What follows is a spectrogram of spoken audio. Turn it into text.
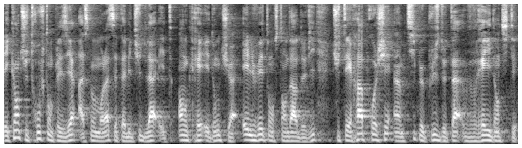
Et quand tu trouves ton plaisir, à ce moment-là, cette habitude-là est ancrée et donc tu as élevé ton standard de vie, tu t'es rapproché un petit peu plus de ta vraie identité,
